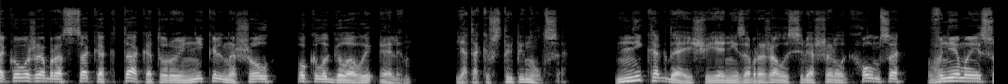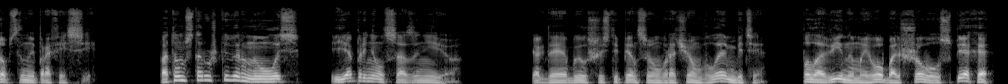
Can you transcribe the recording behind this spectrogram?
такого же образца, как та, которую Николь нашел около головы Эллен. Я так и встрепенулся. Никогда еще я не изображал из себя Шерлока Холмса вне моей собственной профессии. Потом старушка вернулась, и я принялся за нее. Когда я был шестипенсовым врачом в Лэмбете, половина моего большого успеха...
